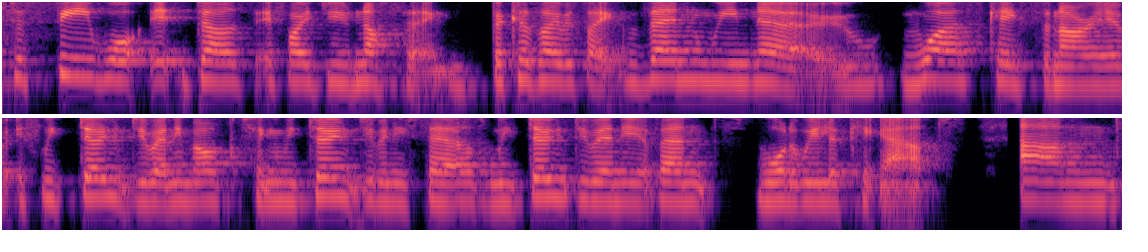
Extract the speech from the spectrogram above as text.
to see what it does if I do nothing. Because I was like, then we know worst case scenario, if we don't do any marketing, we don't do any sales, and we don't do any events, what are we looking at? And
